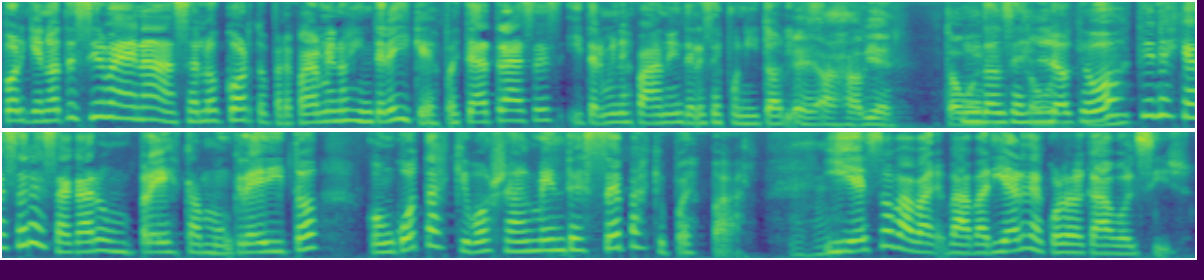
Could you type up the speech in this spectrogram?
Porque no te sirve de nada hacerlo corto para pagar menos interés y que después te atrases y termines pagando intereses punitorios. Eh, ajá, bien. Entonces, lo que vos tienes que hacer es sacar un préstamo, un crédito, con cuotas que vos realmente sepas que puedes pagar. Y eso va a variar de acuerdo a cada bolsillo.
